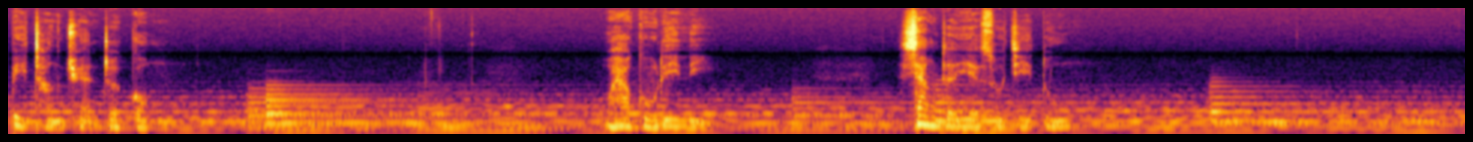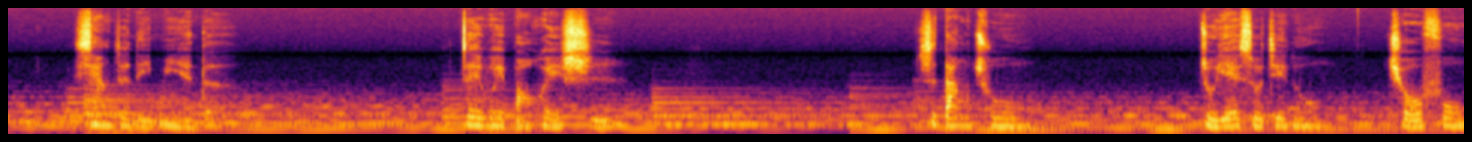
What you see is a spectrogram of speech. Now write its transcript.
必成全这工。我要鼓励你，向着耶稣基督，这里面的这位保惠师，是当初主耶稣基督求父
